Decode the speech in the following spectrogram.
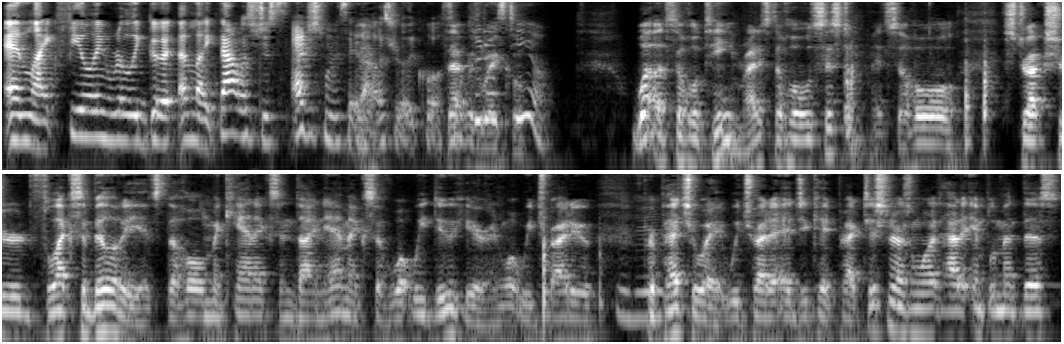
and like feeling really good. And like, that was just, I just want to say that was really cool. So That was very kudos cool. you. Well, it's the whole team, right? It's the whole system. It's the whole structured flexibility. It's the whole mechanics and dynamics of what we do here and what we try to Mm-hmm. perpetuate. We try to educate practitioners on what how to implement this.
